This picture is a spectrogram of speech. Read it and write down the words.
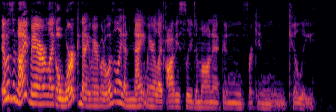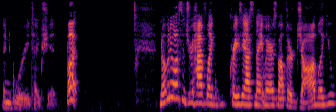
It was a nightmare, like a work nightmare, but it wasn't like a nightmare, like obviously demonic and freaking killy and gory type shit. But nobody wants to have like crazy ass nightmares about their job. Like you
